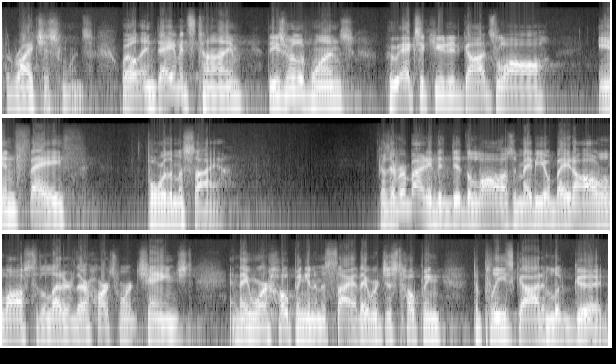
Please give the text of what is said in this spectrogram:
the righteous ones. Well, in David's time, these were the ones who executed God's law in faith for the Messiah. Because everybody that did the laws and maybe obeyed all the laws to the letter, their hearts weren't changed and they weren't hoping in a Messiah. They were just hoping to please God and look good.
